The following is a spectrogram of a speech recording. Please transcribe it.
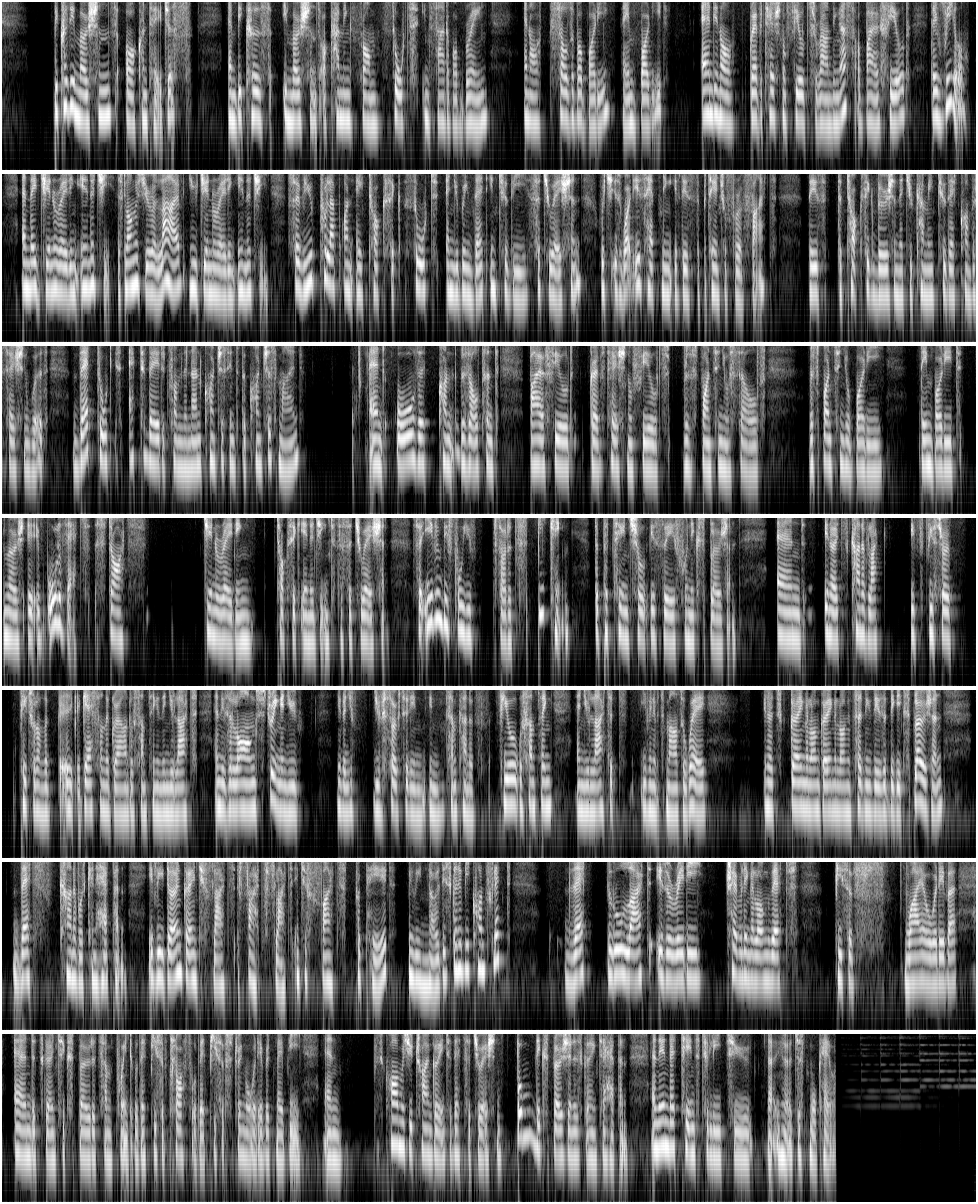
because emotions are contagious and because emotions are coming from thoughts inside of our brain and our cells of our body, they're embodied, and in our gravitational field surrounding us, our biofield, they're real and they're generating energy. As long as you're alive, you're generating energy. So if you pull up on a toxic thought and you bring that into the situation, which is what is happening if there's the potential for a fight, there's the toxic version that you come into that conversation with. That thought is activated from the non-conscious into the conscious mind, and all the con- resultant biofield, gravitational fields, response in your cells, response in your body, the embodied emotion, all of that starts generating toxic energy into the situation. So even before you've started speaking, the potential is there for an explosion. And you know, it's kind of like if you throw petrol on the uh, gas on the ground or something, and then you light, and there's a long string, and you, you know, you've you've soaked it in in some kind of fuel or something, and you light it, even if it's miles away. You know, it's going along, going along, and suddenly there's a big explosion. That's kind of what can happen if we don't go into flights, fights, flights, into fights prepared, where we know there's going to be conflict. That little light is already traveling along that piece of wire or whatever, and it's going to explode at some point, or that piece of cloth, or that piece of string, or whatever it may be. And as calm as you try and go into that situation, boom, the explosion is going to happen. And then that tends to lead to, you know, just more chaos.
